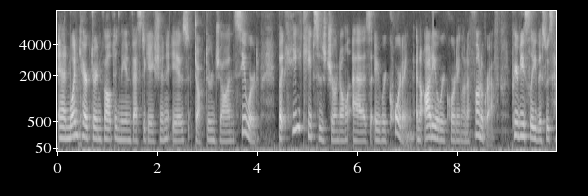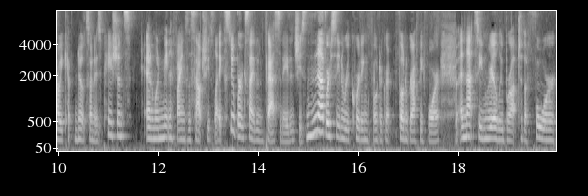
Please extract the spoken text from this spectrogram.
And one character involved in the investigation is Dr. John Seward, but he keeps his journal as a recording, an audio recording on a phonograph. Previously, this was how he kept notes on his patients. And when Mina finds this out, she's like super excited and fascinated. She's never seen a recording photogra- phonograph before. And that scene really brought to the fore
